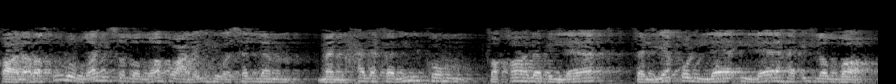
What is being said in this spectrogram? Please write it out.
قال رسول الله صلى الله عليه وسلم من حلف منكم فقال بالله فليقل لا إله إلا الله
